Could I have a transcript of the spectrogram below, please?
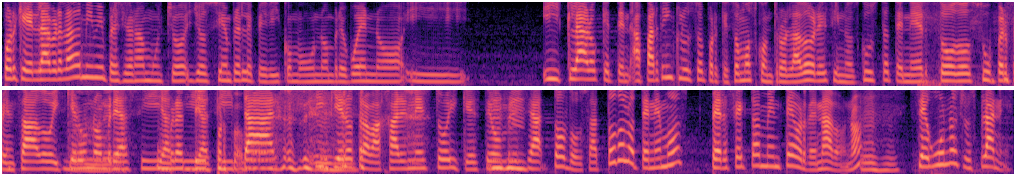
Porque la verdad a mí me impresiona mucho, yo siempre le pedí como un hombre bueno y, y claro que, ten- aparte incluso porque somos controladores y nos gusta tener todo súper pensado y quiero un hombre Hombre. así, Un Brad así, por así, tal, Sí. y quiero trabajar en esto y que este hombre sea todo, o sea, todo lo tenemos perfectamente ordenado, ¿no? Según nuestros planes.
